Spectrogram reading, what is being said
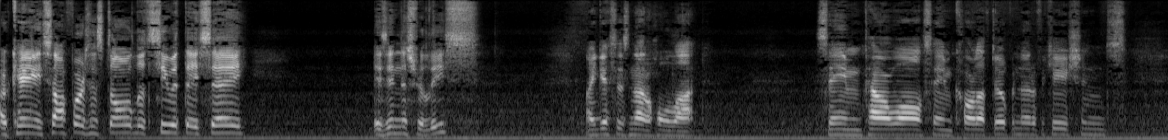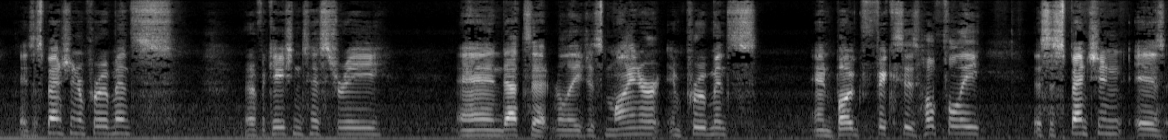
Okay, software's installed. Let's see what they say is in this release. I guess it's not a whole lot. Same power wall, same car left open notifications, and suspension improvements, notifications history, and that's it. Really just minor improvements and bug fixes. Hopefully the suspension is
